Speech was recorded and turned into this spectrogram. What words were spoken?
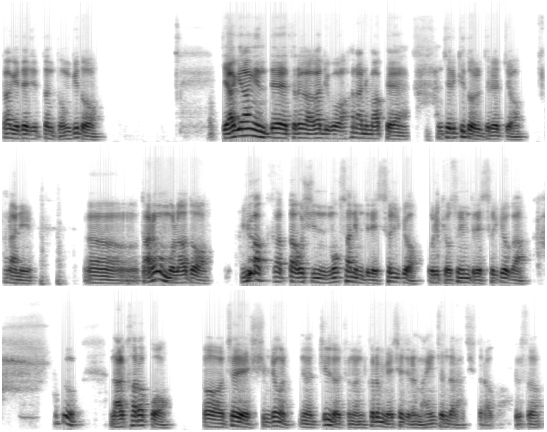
가게 되었던 동기도 대학 1학년 때 들어가 가지고 하나님 앞에 간절히 기도를 드렸죠. 하나님, 어, 다른 건 몰라도 유학 갔다 오신 목사님들의 설교, 우리 교수님들의 설교가 아주 날카롭고 어, 저의 심정을 어, 찔러주는 그런 메시지를 많이 전달하시더라고. 그래서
